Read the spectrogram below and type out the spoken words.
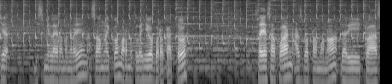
Ya, Bismillahirrahmanirrahim. Assalamualaikum warahmatullahi wabarakatuh. Saya Safwan Azba Pramono dari kelas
